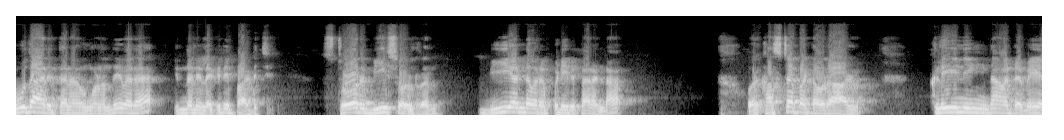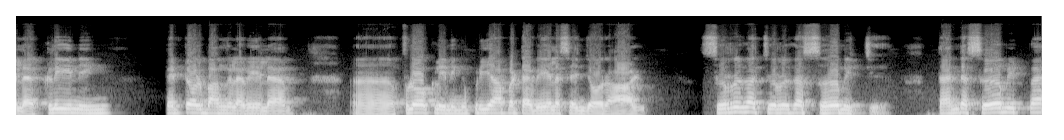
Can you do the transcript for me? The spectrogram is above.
ஊதாரித்தனம் கொண்டு வந்து இவரை இந்த நிலைக்கு நிப்பாட்டுச்சு ஸ்டோர் பி சொல்கிறன் பி என்றவர் எப்படி இருப்பாருண்டா ஒரு கஷ்டப்பட்ட ஒரு ஆள் கிளீனிங் தான் அவர்கிட்ட வேலை கிளீனிங் பெட்ரோல் பங்கில் வேலை ஃப்ளோ கிளீனிங் இப்படியாப்பட்ட வேலை செஞ்ச ஒரு ஆள் சிறுக சிறுக சேமித்து தன் சேமிப்பை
